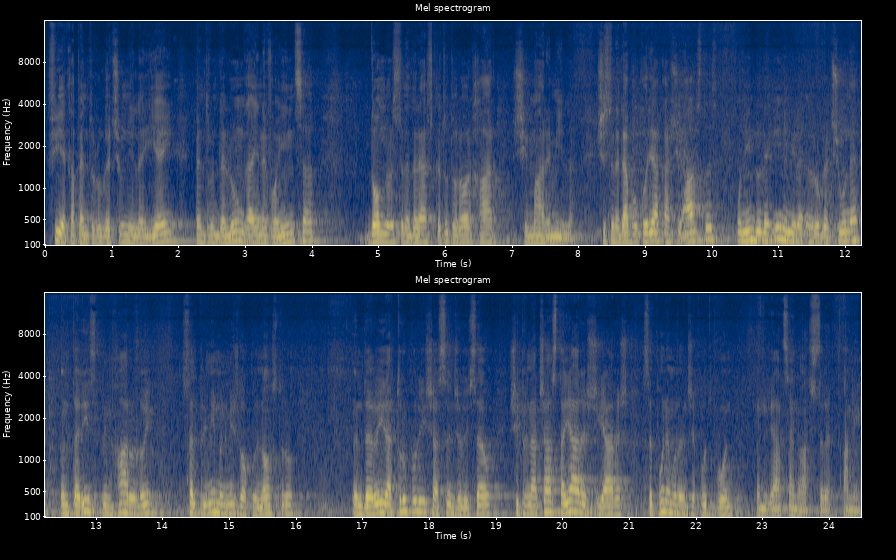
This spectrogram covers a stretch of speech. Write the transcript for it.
Fie ca pentru rugăciunile ei, pentru îndelunga ei nevoință, Domnul să ne dărească tuturor har și mare milă. Și să ne dea bucuria ca și astăzi, unindu-ne inimile în rugăciune, întăriți prin harul Lui, să-L primim în mijlocul nostru în dăruirea trupului și a sângelui Său și prin aceasta iarăși și iarăși să punem un început bun în viața noastră. Amin.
